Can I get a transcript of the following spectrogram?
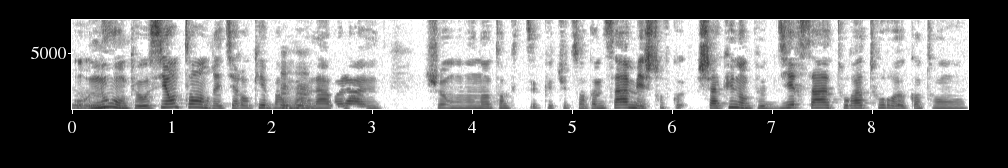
Mhm. nous, on peut aussi entendre et dire, ok, ben, là, voilà, euh, je- on entend que, tu te sens comme ça, mais je trouve que chacune, on peut dire ça tour à tour euh, quand on,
